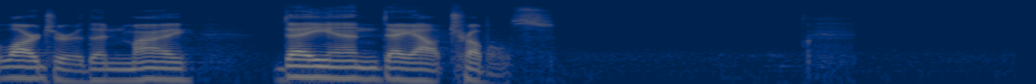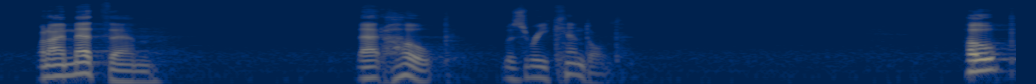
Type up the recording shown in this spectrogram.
larger than my day in, day out troubles. When I met them, that hope was rekindled. Hope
